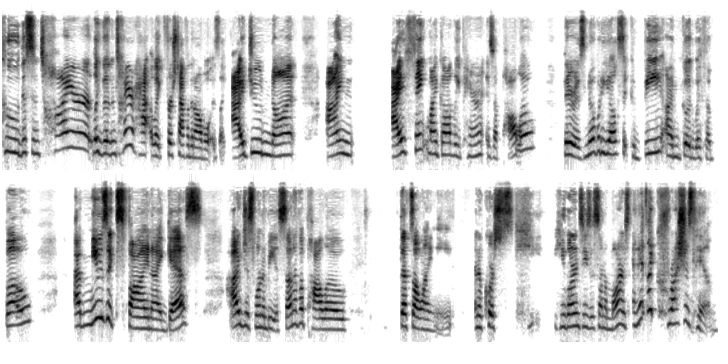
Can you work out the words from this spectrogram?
who this entire like the entire ha- like first half of the novel is like, I do not, I, I think my godly parent is Apollo. There is nobody else it could be. I'm good with a bow. Uh, music's fine, I guess. I just want to be a son of Apollo. That's all I need. And of course, he he learns he's a son of Mars, and it like crushes him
